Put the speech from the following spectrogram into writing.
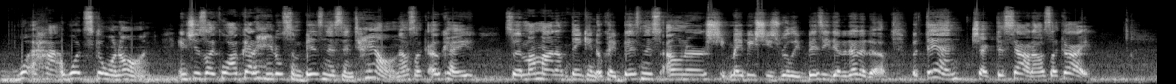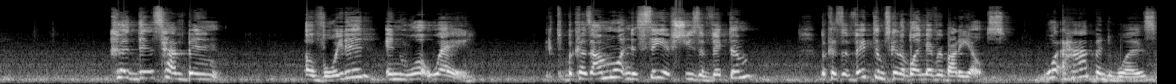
what how, what's going on? And she's like, well, I've got to handle some business in town. And I was like, okay. So in my mind, I'm thinking, okay, business owner. She, maybe she's really busy. Da da da da. But then check this out. I was like, all right, could this have been avoided? In what way? Because I'm wanting to see if she's a victim. Because the victim's going to blame everybody else what happened was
